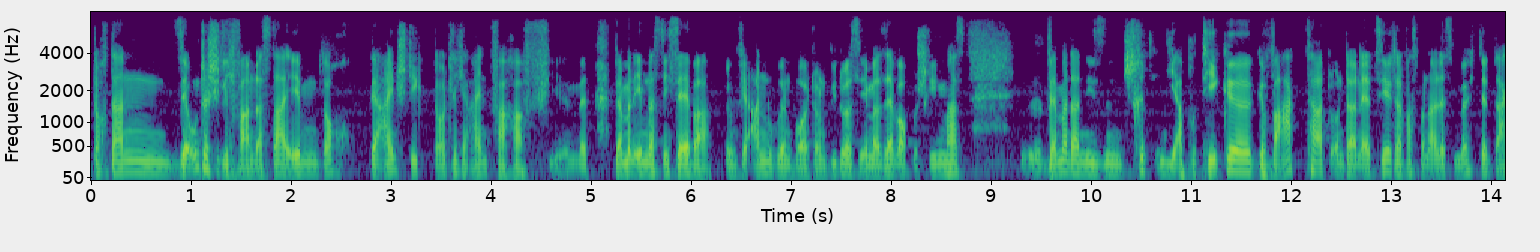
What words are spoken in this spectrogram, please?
doch dann sehr unterschiedlich waren, dass da eben doch der Einstieg deutlich einfacher fiel mit, wenn man eben das nicht selber irgendwie anrühren wollte. Und wie du das eben selber auch beschrieben hast, wenn man dann diesen Schritt in die Apotheke gewagt hat und dann erzählt hat, was man alles möchte, da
